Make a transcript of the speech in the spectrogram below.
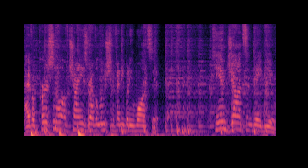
I have a personal of Chinese Revolution if anybody wants it. Cam Johnson debut.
